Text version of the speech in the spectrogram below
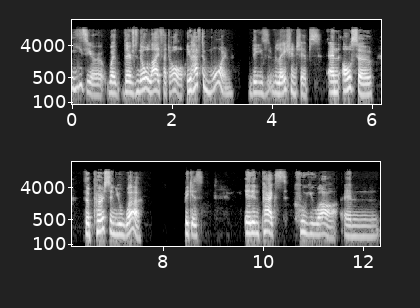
easier when there's no life at all you have to mourn these relationships and also the person you were because it impacts who you are. And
